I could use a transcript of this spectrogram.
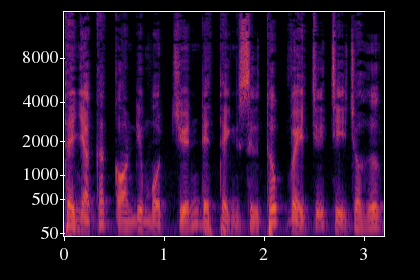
Thầy nhờ các con đi một chuyến để thỉnh sư thúc về chữa trị cho Hương.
